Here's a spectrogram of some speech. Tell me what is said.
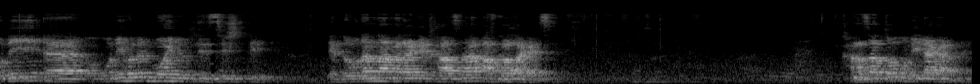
উনি উনি হলেন মঈনুদ্দিন সৃষ্টি। কিন্তু ওনার নামের আগে খাজা আমরা লাগাইছি। খাজা তো উনি লাগান নাই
